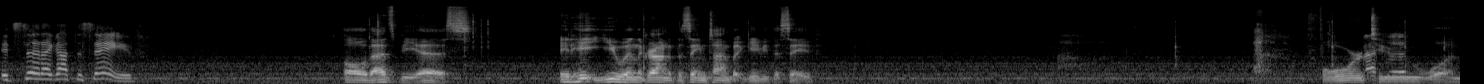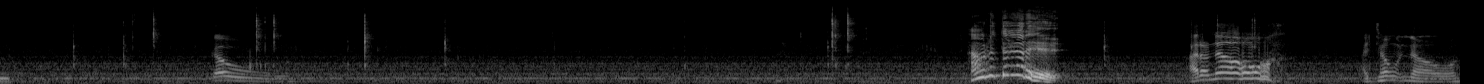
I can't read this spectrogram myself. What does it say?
It said I got the save. Oh, that's BS. It hit you in the ground at the same time, but gave you the save. Four, Back two, up. one. Go. How did that hit? I don't know. I don't know.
